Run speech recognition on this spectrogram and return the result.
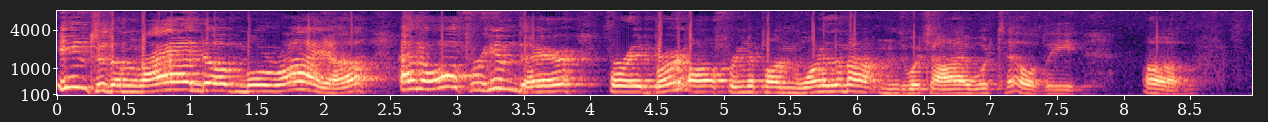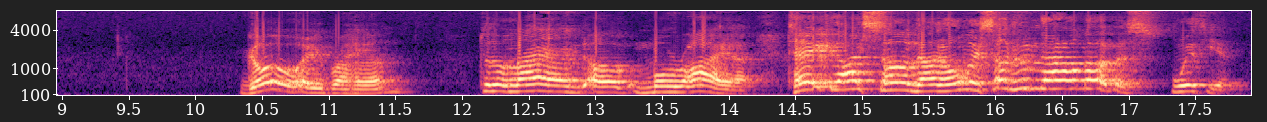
into the land of Moriah, and offer him there for a burnt offering upon one of the mountains which I will tell thee of. Go, Abraham, to the land of Moriah. Take thy son, thine only son, whom thou lovest, with you,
